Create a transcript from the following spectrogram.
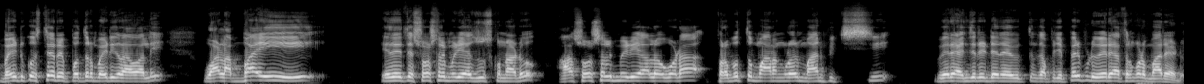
బయటకు వస్తే రేపు పొద్దున బయటికి రావాలి. వాళ్ళ అబ్బాయి ఏదైతే సోషల్ మీడియా చూసుకున్నాడో ఆ సోషల్ మీడియాలో కూడా ప్రభుత్వ మారంలో మానిపించి వేరే అంజిరెడ్డి అనే వ్యక్తికి అప్పచెప్పారు ఇప్పుడు వేరే అతను కూడా మారాడు.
